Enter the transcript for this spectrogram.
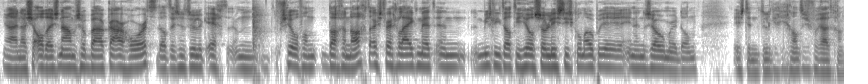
Ja, en als je al deze namen zo bij elkaar hoort, dat is natuurlijk echt een verschil van dag en nacht. Als je het vergelijkt met een Misliet dat hij heel solistisch kon opereren in een zomer, dan is dit natuurlijk een gigantische vooruitgang.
